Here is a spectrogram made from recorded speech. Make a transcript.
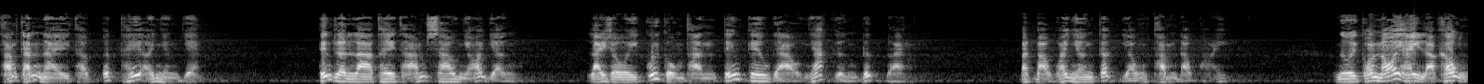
Thảm cảnh này thật ít thấy ở nhân gian. Tiếng rền là thê thảm sao nhỏ dần, lại rồi cuối cùng thành tiếng kêu gào nhát gừng đứt đoạn. Bạch bào quái nhân cất giọng thâm độc hỏi. Người có nói hay là không?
